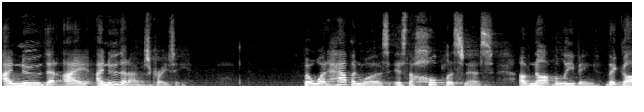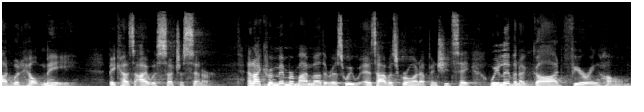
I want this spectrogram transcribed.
I knew that I, I knew that I was crazy. But what happened was is the hopelessness of not believing that God would help me because I was such a sinner. And I can remember my mother as we as I was growing up and she'd say, "We live in a God-fearing home."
